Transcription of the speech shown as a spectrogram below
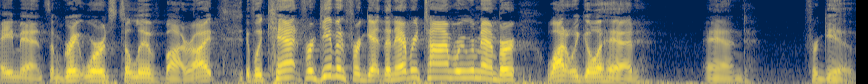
Amen. Some great words to live by, right? If we can't forgive and forget, then every time we remember, why don't we go ahead and forgive?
